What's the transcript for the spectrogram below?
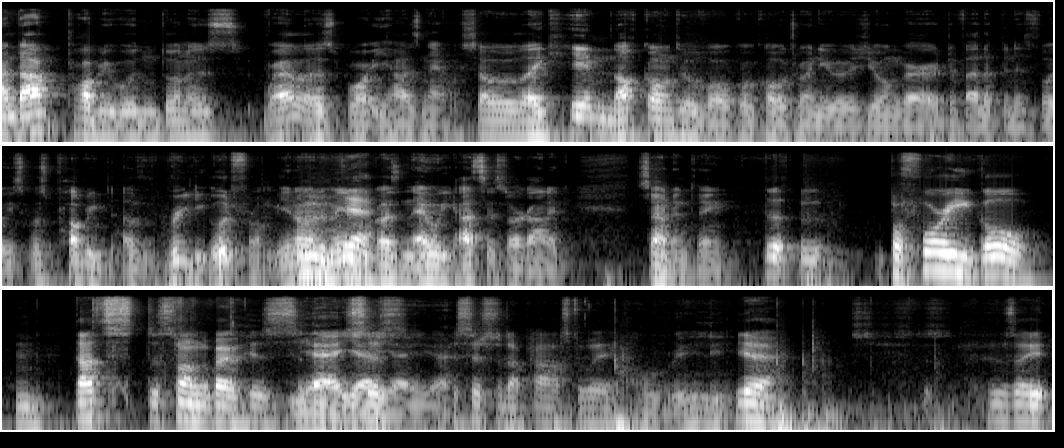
and that probably wouldn't done as well as what he has now. So like him not going to a vocal coach when he was younger or developing his voice was probably really good for him. You know what I Mm, mean? yeah. Because now he has this organic sounding thing. The, before you go, Mm. that's the song about his Yeah, yeah, sis- yeah, yeah. his sister that passed away. Oh really? Yeah, Jesus. it was like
